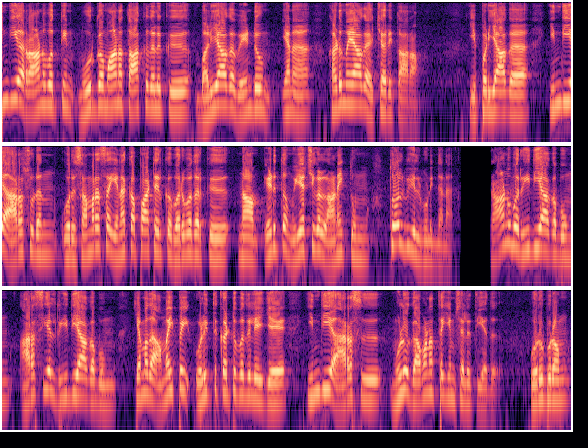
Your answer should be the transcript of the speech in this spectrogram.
இந்திய இராணுவத்தின் மூர்க்கமான தாக்குதலுக்கு பலியாக வேண்டும் என கடுமையாக எச்சரித்தாராம். இப்படியாக இந்திய அரசுடன் ஒரு சமரச இணக்கப்பாட்டிற்கு வருவதற்கு நாம் எடுத்த முயற்சிகள் அனைத்தும் தோல்வியில் முடிந்தன. இராணுவ ரீதியாகவும் அரசியல் ரீதியாகவும் எமது அமைப்பை ஒழித்து கட்டுவதிலேயே இந்திய அரசு முழு கவனத்தையும் செலுத்தியது. ஒருபுறம்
